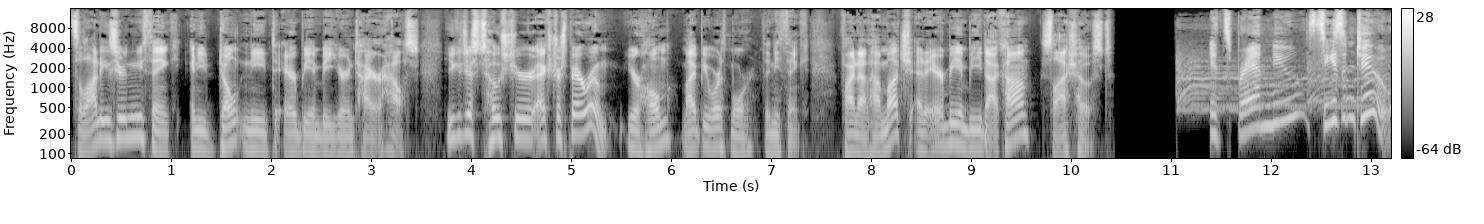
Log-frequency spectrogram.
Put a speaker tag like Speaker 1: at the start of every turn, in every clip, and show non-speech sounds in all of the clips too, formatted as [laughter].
Speaker 1: It's a lot easier than you think, and you don't need to Airbnb your entire house. You can just host your extra spare room. Your home might be worth more than you think. Find out how much at airbnb.com/slash host.
Speaker 2: It's brand new, season two.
